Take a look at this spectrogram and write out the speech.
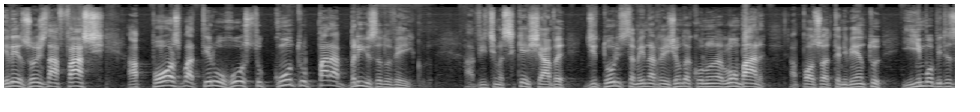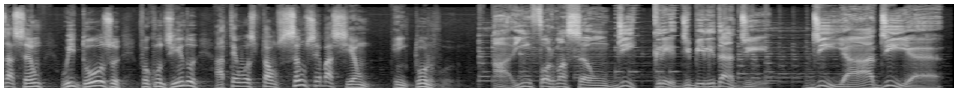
e lesões na face, após bater o rosto contra o para-brisa do veículo. A vítima se queixava de dores também na região da coluna lombar. Após o atendimento e imobilização, o idoso foi conduzido até o Hospital São Sebastião, em Turvo. A informação de credibilidade. Dia a dia.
